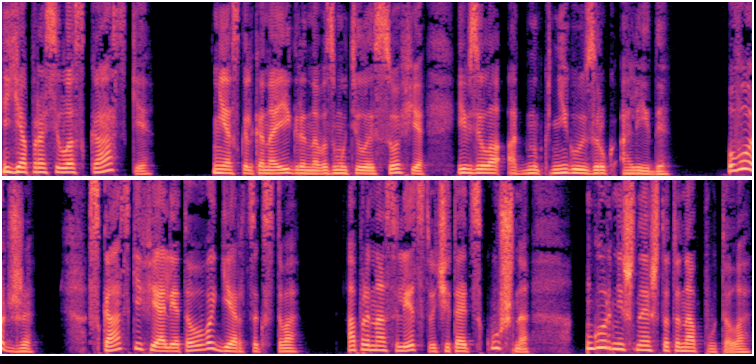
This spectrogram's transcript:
«Я просила сказки?» Несколько наигранно возмутилась Софья и взяла одну книгу из рук Алиды. «Вот же! Сказки фиолетового герцогства. А про наследство читать скучно. Горничная что-то напутала».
